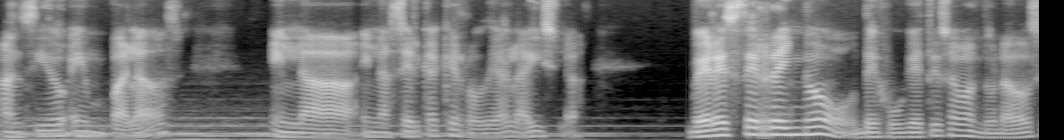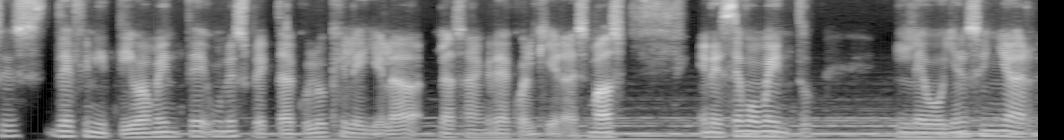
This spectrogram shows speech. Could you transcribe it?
han sido empaladas en la, en la cerca que rodea la isla Ver este reino de juguetes abandonados es definitivamente un espectáculo que le hiela la sangre a cualquiera. Es más, en este momento le voy a enseñar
